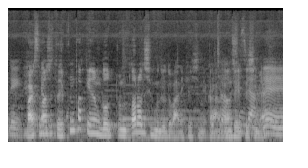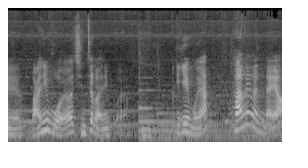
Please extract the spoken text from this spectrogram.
네. 말씀하셨듯이 콩팥 기능도 좀 떨어지신 분들도 많이 계시니까 그쵸, 연세. 있으시면 예, 예. 많이 부어요. 진짜 많이 부어요. 음. 이게 뭐야? 다음에 만나요.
